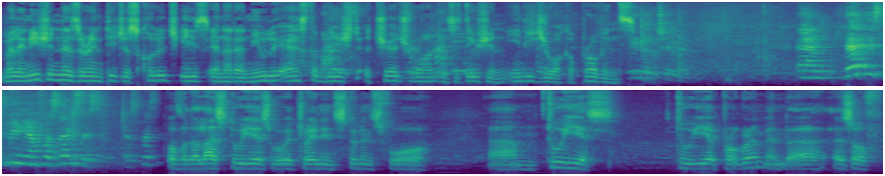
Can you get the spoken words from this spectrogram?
Melanesian Nazarene Teachers College is another newly established church-run institution in the Jiwaka province. And that is being emphasized Over the last two years, we were training students for um, two years two-year program, and uh, as of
